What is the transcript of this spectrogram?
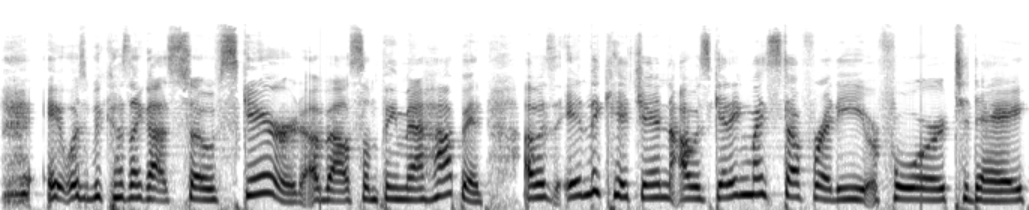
It was because I got so scared about something that happened. I was in the kitchen. I was getting my stuff ready for today,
